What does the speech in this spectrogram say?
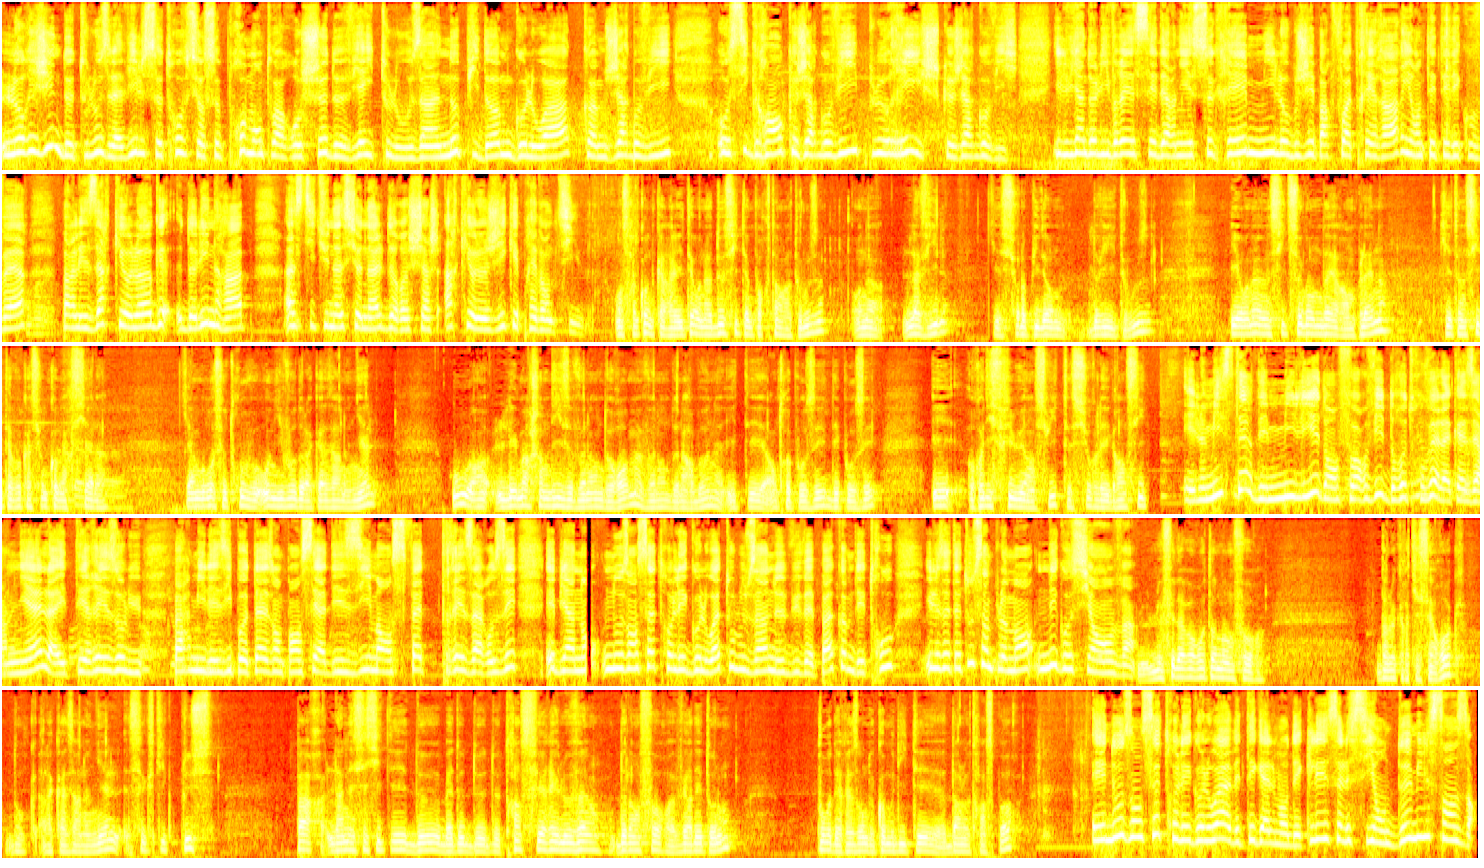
L'origine de Toulouse-la-Ville se trouve sur ce promontoire rocheux de Vieille Toulouse, un oppidum gaulois comme Gergovie, aussi grand que Gergovie, plus riche que Gergovie. Il vient de livrer ses derniers secrets, mille objets parfois très rares y ont été découverts par les archéologues de l'INRAP, Institut national de recherche archéologique et préventive. On se rend compte qu'en réalité on a deux sites importants à Toulouse. On a la ville qui est sur l'oppidum de Vieille Toulouse et on a un site secondaire en plaine qui est un site à vocation commerciale, qui en gros se trouve au niveau de la caserne Niel, où hein, les marchandises venant de Rome, venant de Narbonne, étaient entreposées, déposées et redistribuées ensuite sur les grands sites. Et le mystère des milliers d'amphores vides retrouvés à la caserne Niel a été résolu. Parmi les hypothèses, on pensait à des immenses fêtes très arrosées. Eh bien non, nos ancêtres les Gaulois toulousains ne buvaient pas comme des trous, ils étaient tout simplement négociants en vin. Le fait d'avoir autant d'amphores dans le quartier Saint-Roch, donc à la caserne Niel, s'explique plus par la nécessité ben, de, de, transférer le vin de l'amphore vers des tonneaux pour des raisons de commodité dans le transport. Et nos ancêtres les Gaulois avaient également des clés, celles-ci ont 2100 ans.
